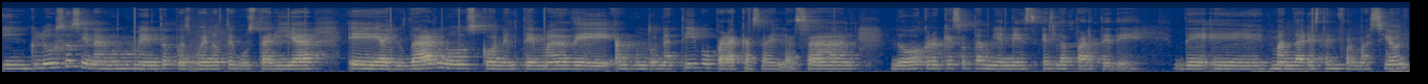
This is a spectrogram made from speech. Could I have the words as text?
incluso si en algún momento, pues bueno, te gustaría ayudarnos con el tema de algún donativo para Casa de la Sal, ¿no? Creo que eso también es, es la parte de, de eh, mandar esta información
